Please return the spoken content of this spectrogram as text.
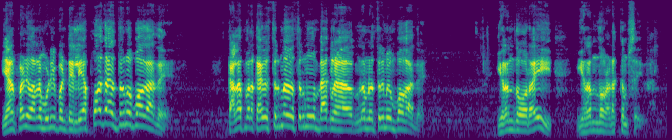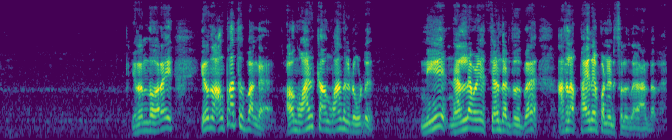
என் படி வர முடிவு பண்ணிட்டு இல்லையா? போகாது திரும்ப போகாது. கலப்பையில கை திரும்ப திரும்பவும் பேக்கில் நம்மளை திரும்பியும் போகாது. இறந்தோரை இறந்தோர் அடக்கம் செய்வார். இறந்தோரை இருந்தாலும் அவங்க பார்த்துப்பாங்க. அவங்க வாழ்க்கை அவங்க வாழ்ந்துக்கிட்டு விடு நீ நல்ல வழியை தேர்ந்தெடுத்ததுக்கு அதில் பயணம் பண்ணிட்டு சொல்லுங்கள் ஆண்டவர்.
